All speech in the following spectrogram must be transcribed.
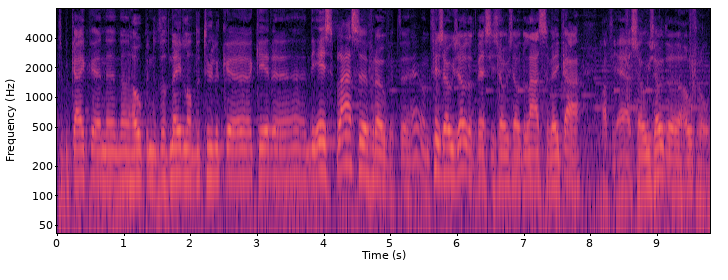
te bekijken. En dan hopen dat Nederland natuurlijk een keer de eerste plaats verovert. want ik vind sowieso dat Wesley sowieso de laatste WK had hij sowieso de hoofdrol.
